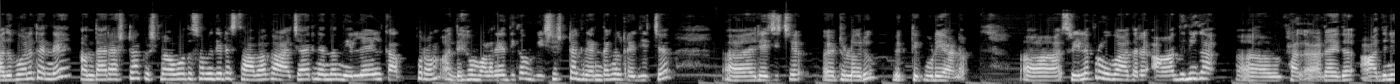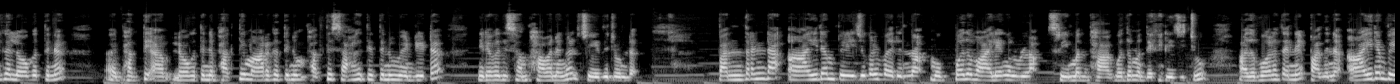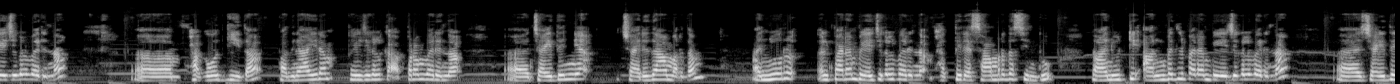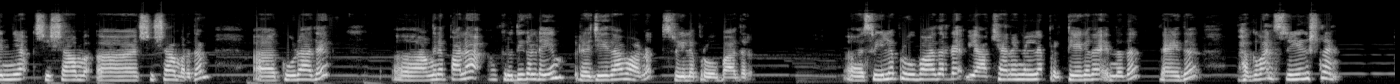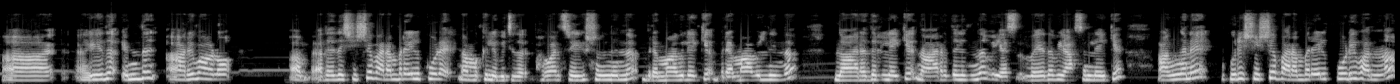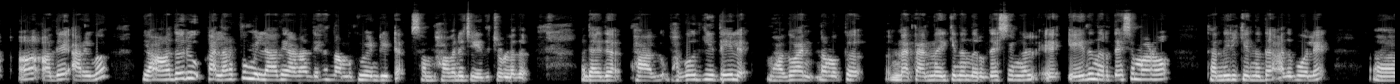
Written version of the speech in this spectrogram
അതുപോലെ തന്നെ അന്താരാഷ്ട്ര കൃഷ്ണാവോധ സമിതിയുടെ സ്ഥാപക ആചാര്യൻ എന്ന നിലയിൽക്കപ്പുറം അദ്ദേഹം വളരെയധികം വിശിഷ്ട ഗ്രന്ഥങ്ങൾ രചിച്ച് രചിച്ചിട്ടുള്ള ഒരു വ്യക്തി കൂടിയാണ്. ശ്രീല പ്രഭുപാദർ ആധുനിക അതായത് ആധുനിക ലോകത്തിന് ഭക്തി ലോകത്തിന്റെ ഭക്തി മാർഗത്തിനും ഭക്തി സാഹിത്യത്തിനും വേണ്ടിയിട്ട് നിരവധി സംഭാവനകൾ ചെയ്തിട്ടുണ്ട്. പന്ത്രണ്ട് ആയിരം പേജുകൾ വരുന്ന മുപ്പത് വാല്യങ്ങളുള്ള ശ്രീമദ് ഭാഗവതം അദ്ദേഹം രചിച്ചു. അതുപോലെ തന്നെ പതിന ആയിരം പേജുകൾ വരുന്ന ഭഗവത്ഗീത പതിനായിരം പേജുകൾക്ക് അപ്പുറം വരുന്ന ചൈതന്യ ചരിതാമൃതം അഞ്ഞൂറ് പരം പേജുകൾ വരുന്ന ഭക്തി രസാമൃത സിന്ധു നാനൂറ്റി അൻപതിൽ പരം പേജുകൾ വരുന്ന ചൈതന്യ ശിശാ ശിശാമൃതം കൂടാതെ അങ്ങനെ പല കൃതികളുടെയും രചയിതാവാണ് ശ്രീല പ്രഭുപാദർ ശ്രീല പ്രഭുപാദരുടെ വ്യാഖ്യാനങ്ങളിലെ പ്രത്യേകത എന്നത് അതായത് ഭഗവാൻ ശ്രീകൃഷ്ണൻ ഏത് എന്ത് അറിവാണോ അതായത് ശിഷ്യ പരമ്പരയിൽ കൂടെ നമുക്ക് ലഭിച്ചത്. ഭഗവാൻ ശ്രീകൃഷ്ണനിൽ നിന്ന് ബ്രഹ്മാവിലേക്ക് ബ്രഹ്മാവിൽ നിന്ന് നാരദരിലേക്ക് നാരദരിൽ നിന്ന് വേദവ്യാസനിലേക്ക് അങ്ങനെ ഒരു ശിഷ്യ പരമ്പരയിൽ കൂടി വന്ന ആ അതേ അറിവ് യാതൊരു കലർപ്പുമില്ലാതെയാണ് അദ്ദേഹം നമുക്ക് വേണ്ടിയിട്ട് സംഭാവന ചെയ്തിട്ടുള്ളത്. അതായത് ഭഗവത്ഗീതയിൽ ഭഗവാൻ നമുക്ക് തന്നിരിക്കുന്ന നിർദ്ദേശങ്ങൾ ഏത് നിർദ്ദേശമാണോ തന്നിരിക്കുന്നത് അതുപോലെ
